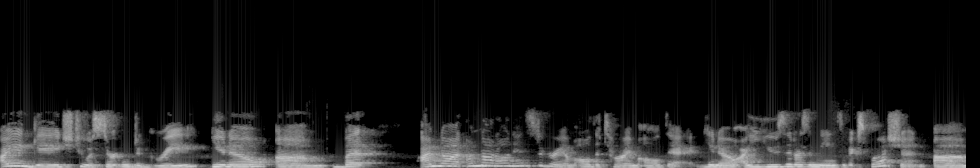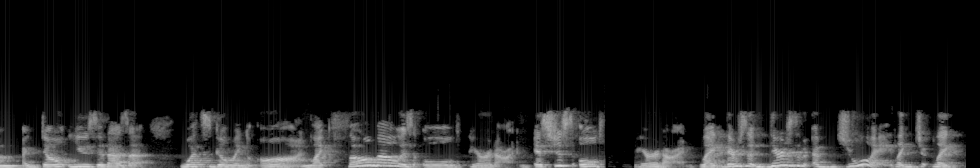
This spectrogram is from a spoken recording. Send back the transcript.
I engage to a certain degree, you know, um, but I'm not I'm not on Instagram all the time all day. You know, I use it as a means of expression. Um, I don't use it as a what's going on. Like FOMO is old paradigm. It's just old paradigm. Like there's a there's a, a joy. Like like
